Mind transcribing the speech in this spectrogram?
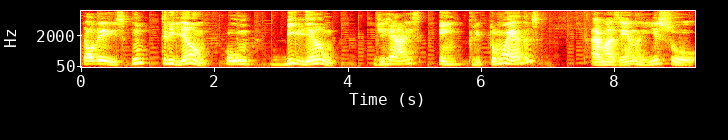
talvez um trilhão ou um bilhão de reais em criptomoedas. Armazena isso,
